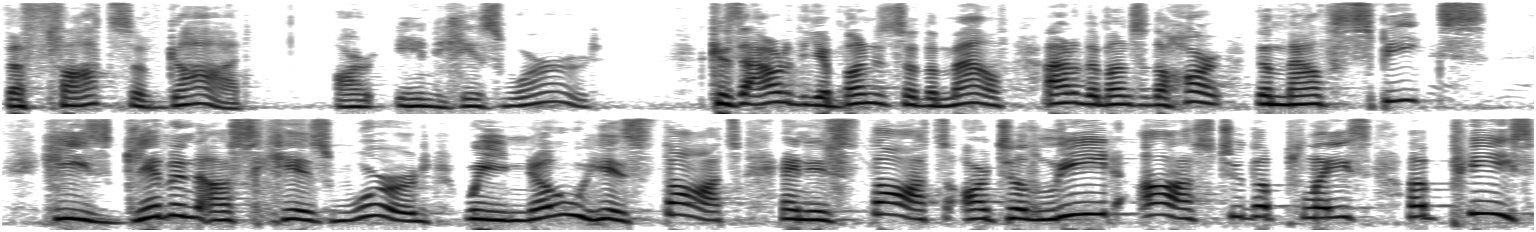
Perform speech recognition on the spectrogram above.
The thoughts of God are in His Word. Because out of the abundance of the mouth, out of the abundance of the heart, the mouth speaks. He's given us His Word. We know His thoughts, and His thoughts are to lead us to the place of peace.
